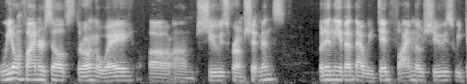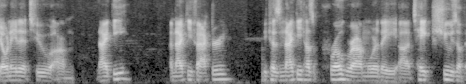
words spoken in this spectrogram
we don't find ourselves throwing away uh, um, shoes from shipments, but in the event that we did find those shoes, we donate it to um, Nike, a Nike factory, because Nike has a program where they uh, take shoes of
